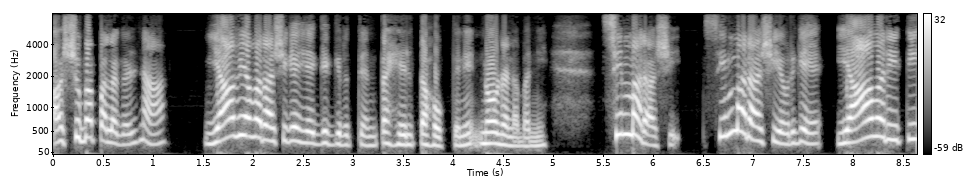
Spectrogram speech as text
ಅಶುಭ ಫಲಗಳನ್ನ ಯಾವ್ಯಾವ ರಾಶಿಗೆ ಹೇಗಿರುತ್ತೆ ಅಂತ ಹೇಳ್ತಾ ಹೋಗ್ತೀನಿ. ನೋಡೋಣ ಬನ್ನಿ. ಸಿಂಹ ರಾಶಿ. ಸಿಂಹ ರಾಶಿಯವರಿಗೆ ಯಾವ ರೀತಿ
